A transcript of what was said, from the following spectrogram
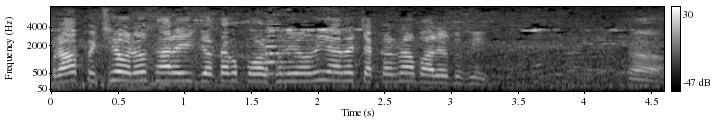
ਭਰਾ, ਪਿੱਛੇ ਹੋ ਜਾਓ ਸਾਰੇ, ਜਦ ਤੱਕ ਪੁਲਿਸ ਨਹੀਂ ਆਉਂਦੀ, ਐਵੇਂ ਚੱਕਰ ਨਾ ਪਾ ਲਿਓ ਤੁਸੀਂ। ਹਾਂ।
